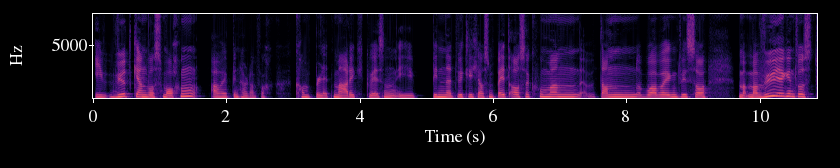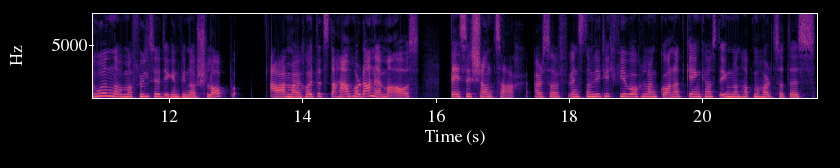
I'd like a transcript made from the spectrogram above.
ich würde gern was machen, aber ich bin halt einfach komplett madig gewesen. Ich bin nicht wirklich aus dem Bett rausgekommen. Dann war aber irgendwie so, man, man will irgendwas tun, aber man fühlt sich halt irgendwie noch schlapp. Aber man hält jetzt daheim halt auch nicht mehr aus. Das ist schon zach. Also, wenn es dann wirklich vier Wochen lang gar nicht gehen kannst, irgendwann hat man halt so das,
